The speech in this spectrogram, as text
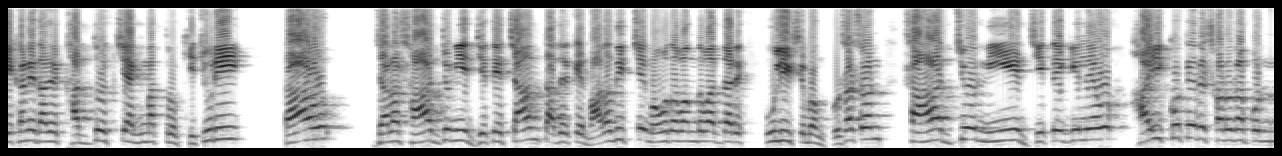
যেখানে তাদের খাদ্য হচ্ছে একমাত্র খিচুড়ি। তাও যারা সাহায্য নিয়ে যেতে চান, তাদেরকে বাধা দিচ্ছে মমতা বন্দ্যোপাধ্যায়ের পুলিশ এবং প্রশাসন। সাহায্য নিয়ে যেতে গেলেও হাইকোর্টের শরণাপন্ন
